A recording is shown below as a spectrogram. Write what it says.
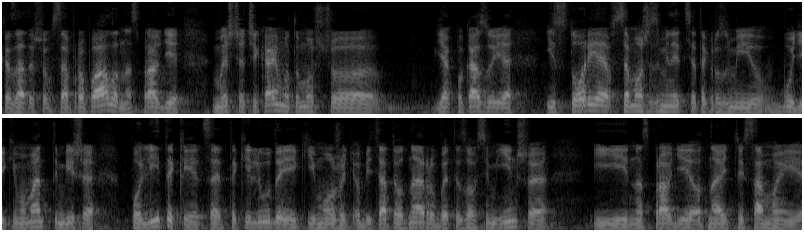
казати, що все пропало. Насправді ми ще чекаємо, тому що. Як показує історія, все може змінитися, так розумію, в будь-який момент. Тим більше політики це такі люди, які можуть обіцяти одне, робити зовсім інше. І насправді, от навіть той самий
